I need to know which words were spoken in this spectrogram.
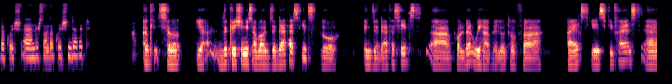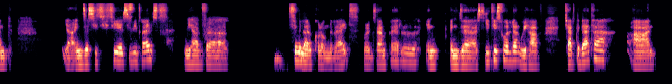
the question. I understand the question, David. Okay, so yeah, the question is about the data sets. So in the data sets uh, folder, we have a lot of uh, files, CSV files, and yeah, in the CSV files, we have uh, similar column, right? For example, in in the cities folder, we have chart data and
